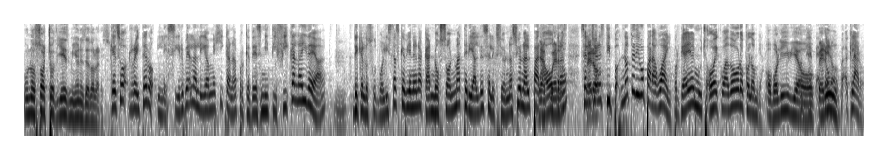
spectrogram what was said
Unos 8 o 10 millones de dólares. Que eso, reitero, le sirve a la Liga Mexicana porque desmitifica la idea de que los futbolistas que vienen acá no son material de selección nacional para otras selecciones pero- tipo, no te digo Paraguay, porque ahí hay mucho, o Ecuador o Colombia. O Bolivia o Eh, Perú. pero, claro,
